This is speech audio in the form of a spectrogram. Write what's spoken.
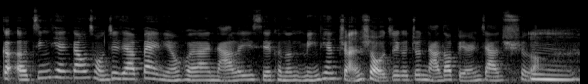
刚呃今天刚从这家拜年回来，拿了一些，可能明天转手这个就拿到别人家去了。嗯，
